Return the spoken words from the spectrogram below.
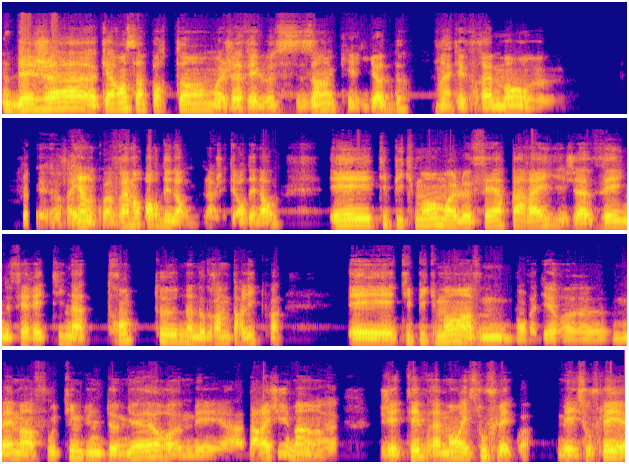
Déjà, euh, carence important, moi j'avais le zinc et l'iode, qui Ouais. vraiment euh, rien, quoi, vraiment hors des normes. Là, j'étais hors des normes. Et typiquement, moi, le fer, pareil, j'avais une ferritine à 30 nanogrammes par litre, quoi. Et typiquement, un- on va dire euh, même un footing d'une demi-heure, mais à bas régime, hein, j'étais vraiment essoufflé, quoi. Mais essoufflé,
